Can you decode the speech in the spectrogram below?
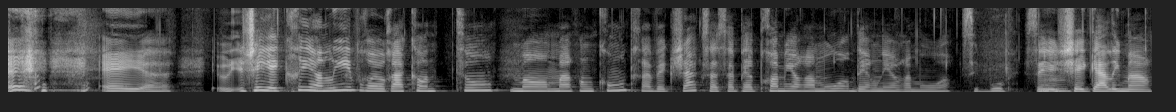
et et, euh, j'ai écrit un livre racontant mon- ma rencontre avec Jacques. Ça s'appelle Premier amour, dernier amour. C'est beau. C'est chez Gallimard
